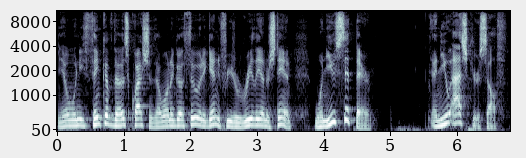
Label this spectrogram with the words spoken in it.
You know, when you think of those questions, I want to go through it again for you to really understand. When you sit there and you ask yourself,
